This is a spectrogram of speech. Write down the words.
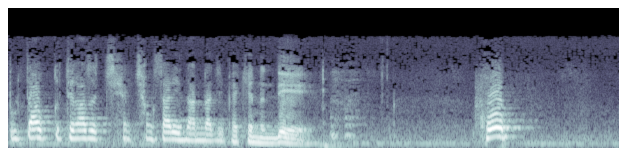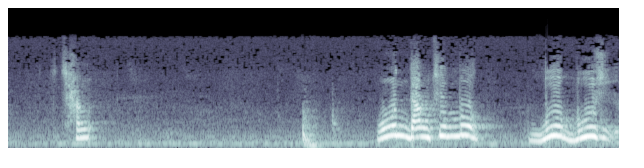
뿔따고 끝에 가서 챙, 창살이 낱낱이 백했는데, 곧 창, 온당체 뭐, 뭐, 무엇이,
